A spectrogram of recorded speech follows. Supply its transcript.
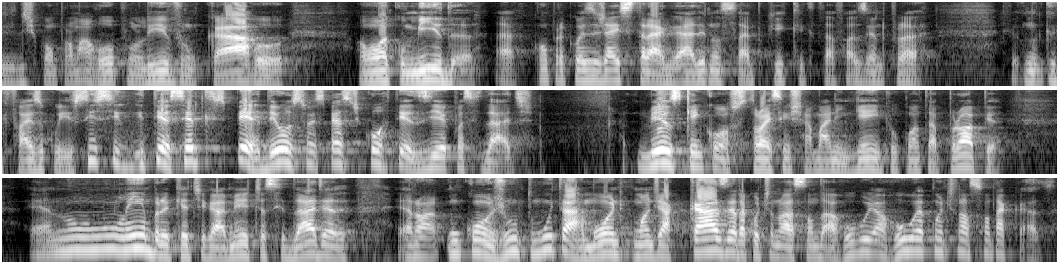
de comprar uma roupa, um livro, um carro, uma comida. Tá? Compra coisa já estragada e não sabe o que está fazendo para no que faz com isso. E terceiro, que se perdeu uma espécie de cortesia com a cidade. Mesmo quem constrói sem chamar ninguém por conta própria, é, não lembra que antigamente a cidade era, um conjunto muito harmônico, onde a casa era a continuação da rua e a rua é a continuação da casa.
